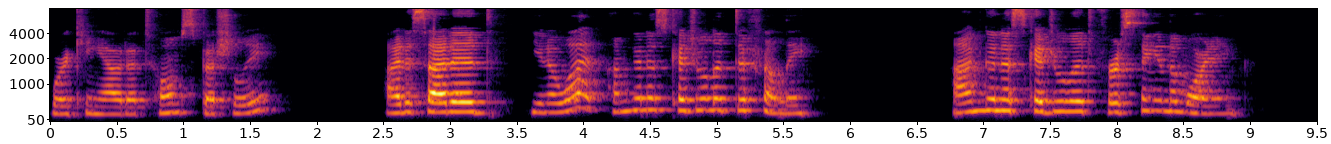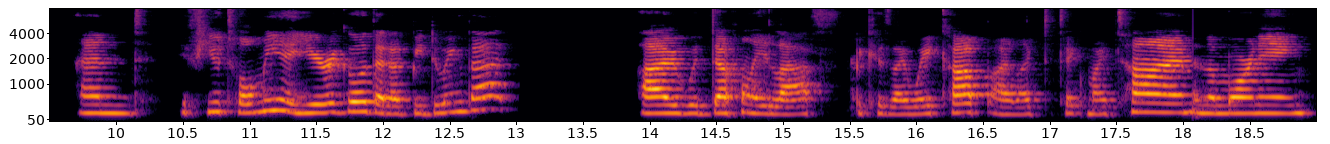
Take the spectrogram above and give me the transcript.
working out at home especially, I decided, you know what, I'm going to schedule it differently. I'm going to schedule it first thing in the morning. And if you told me a year ago that I'd be doing that, I would definitely laugh because I wake up, I like to take my time in the morning,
